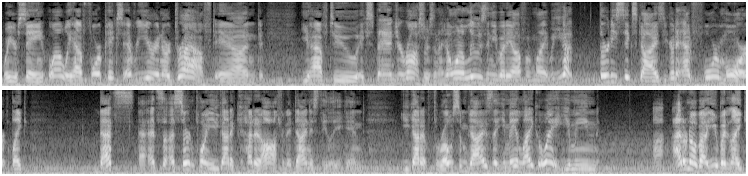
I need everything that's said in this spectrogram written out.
where you're saying, well, we have four picks every year in our draft, and you have to expand your rosters, and I don't want to lose anybody off of my. But you got 36 guys. You're going to add four more. Like, that's at a certain point, you got to cut it off in a dynasty league, and you got to throw some guys that you may like away. You mean, I don't know about you, but like,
